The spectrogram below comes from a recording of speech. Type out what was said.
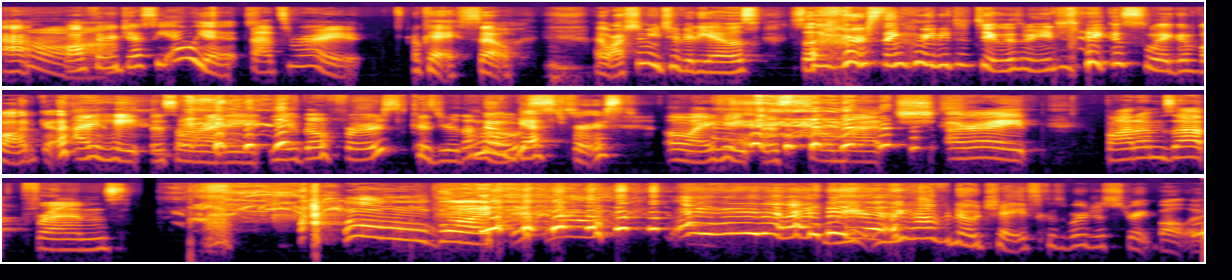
at Aw. author Jesse Elliott. That's right. Okay, so I watched some YouTube videos. So the first thing we need to do is we need to take a swig of vodka. I hate this already. you go first because you're the host. no, guest first. Oh, I hate this so much. All right. Bottoms up, friends. Oh boy. I hate we, it. I hate we it. We have no chase because we're just straight balling.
